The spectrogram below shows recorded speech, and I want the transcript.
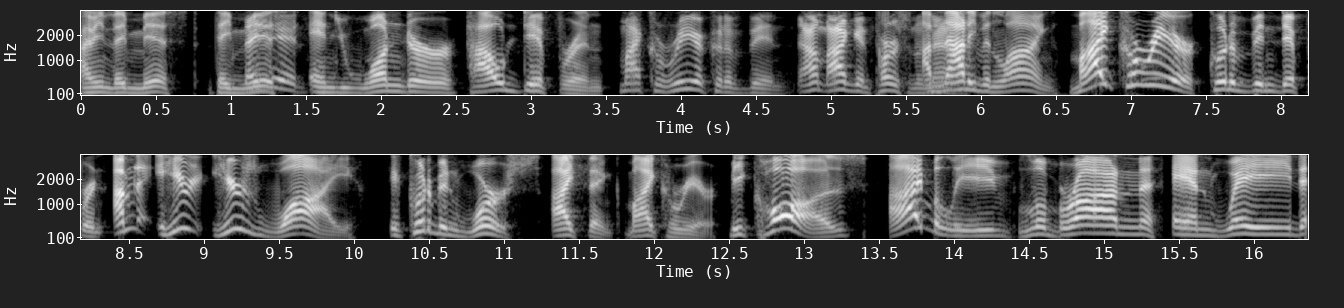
I mean, they missed. They missed, did. and you wonder how different. My career could have been. I'm, I'm getting personal. I'm now. not even lying. My career could have been different. I'm not, here. Here's why. It could have been worse, I think, my career. Because I believe LeBron and Wade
